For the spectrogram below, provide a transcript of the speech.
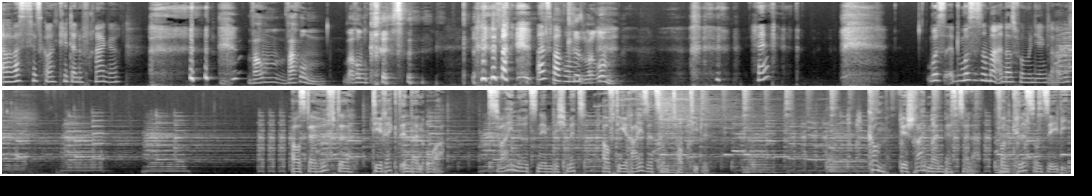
Aber was ist jetzt konkret deine Frage? Warum, warum? Warum, Chris? was, warum? Chris, warum? Hä? Muss, du musst es nochmal anders formulieren, glaube ich. Aus der Hüfte direkt in dein Ohr. Zwei Nerds nehmen dich mit auf die Reise zum Top-Titel. Komm, wir schreiben einen Bestseller von Chris und Sebi.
